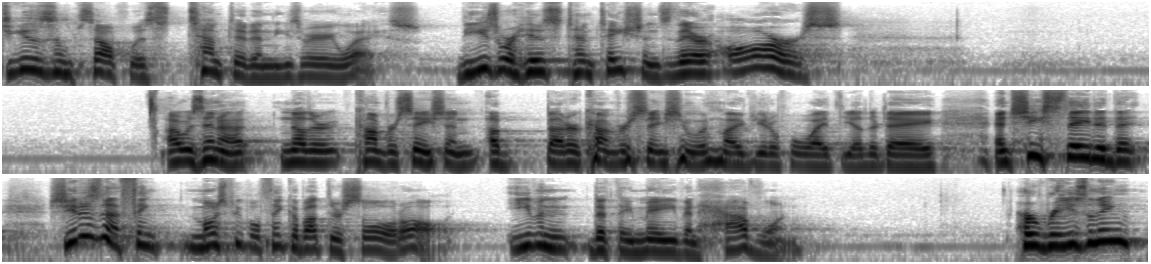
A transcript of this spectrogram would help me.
Jesus himself was tempted in these very ways. These were his temptations, they're ours. I was in a, another conversation, a better conversation with my beautiful wife the other day, and she stated that she does not think most people think about their soul at all, even that they may even have one. Her reasoning,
